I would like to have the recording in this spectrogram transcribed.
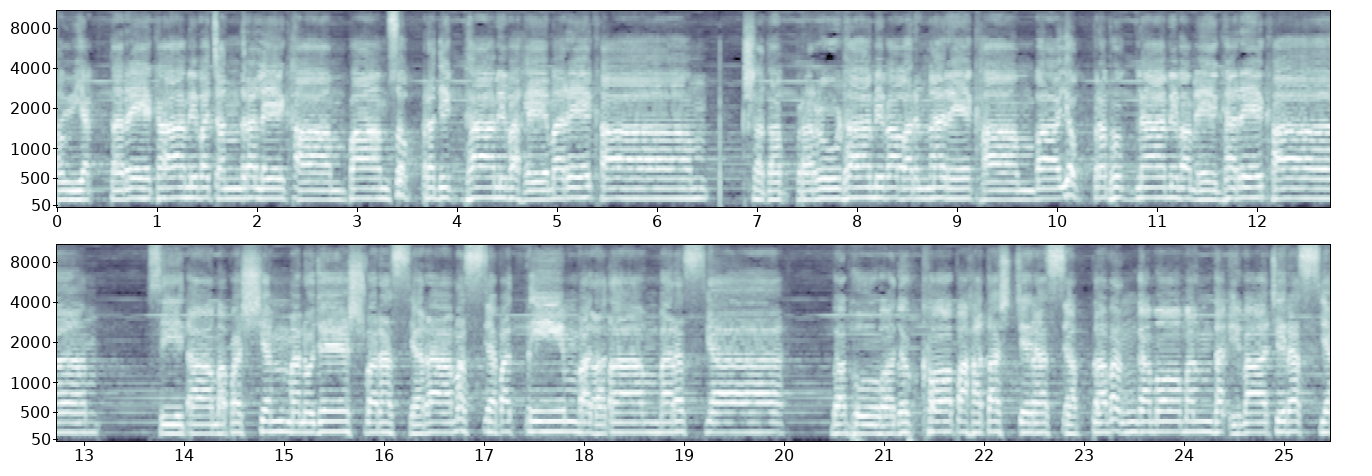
अव्यक्तरेखामिव चन्द्रलेखाम् पाम् सुप्रदिग्धामिव हेमरेखाम् क्षतप्ररूढामिव वर्णरेखाम् वायुप्रभुग्नामिव मेघरेखाम् सीतामपश्यन्मनुजेश्वरस्य रामस्य पत्नीम् वदताम् वरस्य। बभूव दुःखोपहतश्चिरस्य प्लवङ्गमो मन्द इवाचिरस्य।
